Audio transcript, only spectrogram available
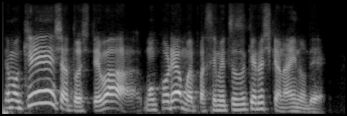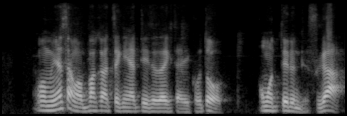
でも経営者としては、もうこれはもうやっぱ攻め続けるしかないので、もう皆さんも爆発的にやっていただきたいことを思ってるんですが、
